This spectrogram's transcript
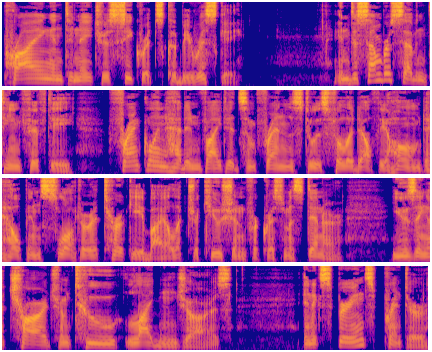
prying into nature's secrets could be risky. In December 1750, Franklin had invited some friends to his Philadelphia home to help him slaughter a turkey by electrocution for Christmas dinner using a charge from two Leyden jars. An experienced printer,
